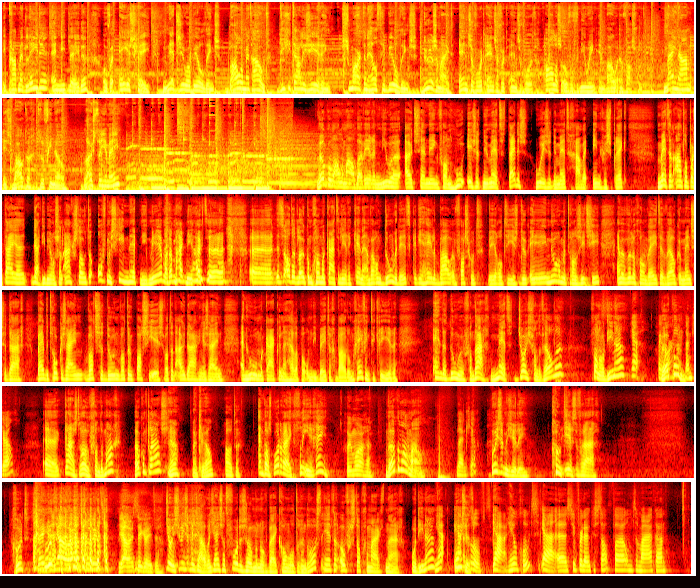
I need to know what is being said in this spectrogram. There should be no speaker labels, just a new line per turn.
Ik praat met leden en niet-leden over ESG, net zero buildings, bouwen met hout, digitalisering, smart and healthy buildings, duurzaamheid, enzovoort, enzovoort, enzovoort. Alles over vernieuwing in bouw en vastgoed. Mijn naam is Wouter Truffino. Luister je mee? Welkom allemaal bij weer een nieuwe uitzending van Hoe is het nu met? Tijdens Hoe is het nu met gaan we in gesprek met een aantal partijen ja, die bij ons zijn aangesloten. Of misschien net niet meer, maar dat maakt niet uit. Uh, het is altijd leuk om gewoon elkaar te leren kennen. En waarom doen we dit? Kijk, die hele bouw- en vastgoedwereld die is natuurlijk een enorme transitie. En we willen gewoon weten welke mensen daarbij betrokken zijn. Wat ze doen, wat hun passie is, wat hun uitdagingen zijn. En hoe we elkaar kunnen helpen om die beter gebouwde omgeving te creëren. En dat doen we vandaag met Joyce van der Velde van Ordina.
Ja,
Welkom.
Dankjewel.
Uh, Klaas Droog van de Mar. Welkom Klaas.
Ja, dankjewel. Wouter.
En Bas Bordewijk van de ING.
Goedemorgen.
Welkom allemaal.
Dank je.
Hoe is het met jullie?
Goed.
De eerste vraag.
Goed, zeker. Ja hoor, absoluut. Ja hoor, zeker weten.
Joyce, hoe is het met jou? Want jij zat voor de zomer nog bij Kroonwolter en Drost. En je hebt een overstap gemaakt naar Ordina.
Ja,
hoe
ja
is het?
klopt. Ja, heel goed. Ja, uh, superleuke stap uh, om te maken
